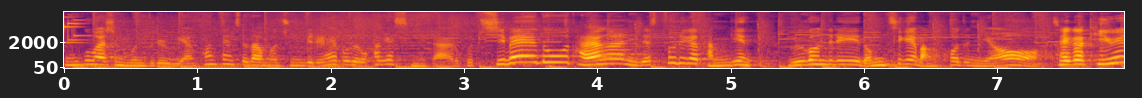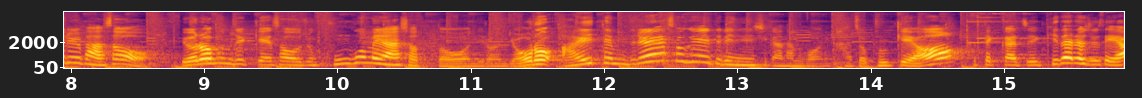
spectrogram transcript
궁금하신 분들을 위한 컨텐츠도 한번 준비를 해보도록 하겠습니다. 그리고 집에도 다양한 이제 스토리가 담긴 물건들이 넘치게 많거든요. 제가 기회를 봐서 여러분들께서 좀 궁금해하셨던 이런 여러 아이템 들을 소개해드리는 시간 한번 가져볼게요. 그때까지 기다려주세요.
